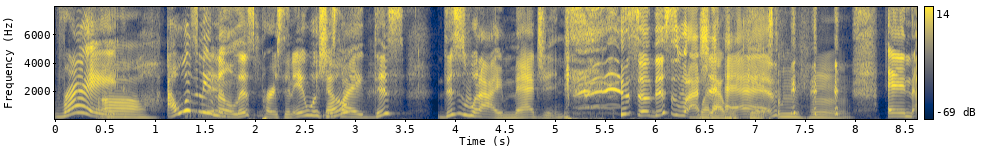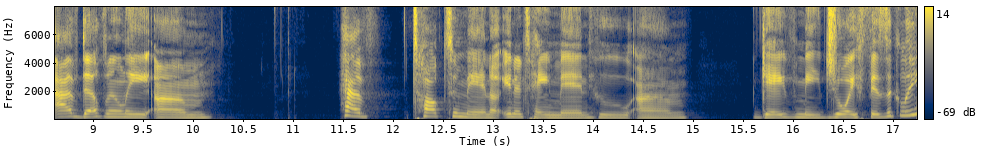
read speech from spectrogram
right. Oh. I wasn't even a list person. It was just No? like this. This is what I imagine. so this is what I What should I have. Mhm. and I've definitely um have talked to men or entertained men who um gave me joy physically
